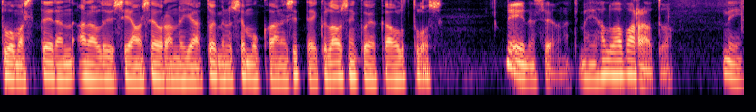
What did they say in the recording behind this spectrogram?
Tuomas teidän analyysiä on seurannut ja toiminut sen mukaan, niin sitten ei kyllä osinkojakaan ollut tulossa. Niin, no se on, että me ei halua varautua. Niin.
